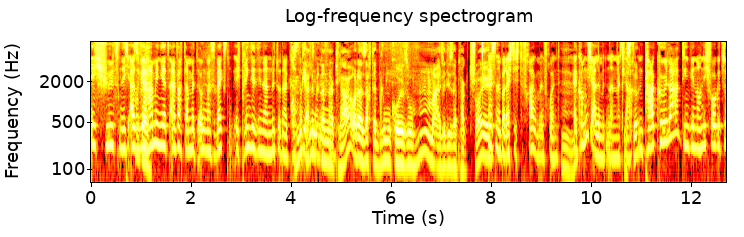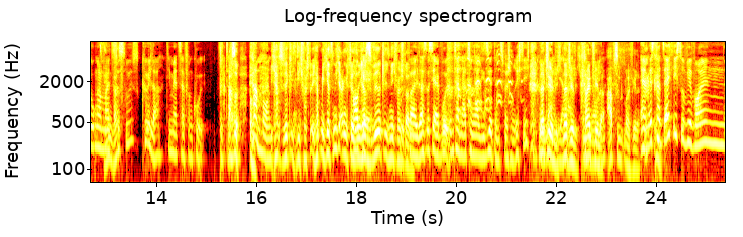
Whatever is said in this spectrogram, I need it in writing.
ich fühl's nicht. Also wir haben ihn jetzt einfach, damit irgendwas wächst. Ich bring dir den dann mit oder Kommen die alle miteinander essen. klar? Oder sagt der Blumenkohl so, hm, also dieser Pak Choi. Das ist eine berechtigte Frage, mein Freund. Er kommen nicht alle miteinander klar. Hm. Siehste? Ein paar Köhler, die wir noch nicht vorgezogen haben, weil es zu früh ist. Köhler, die Mehrzahl von Kohl. Bitte. Achso, Come on. ich habe es wirklich nicht verstanden. Ich habe mich jetzt nicht angestellt, sondern ich Okay. habe es wirklich nicht Gut, verstanden. weil das ist ja wohl internationalisiert inzwischen, richtig? Natürlich, ja, natürlich. Mein on. Fehler. Absolut mein Fehler. Ähm, ist tatsächlich so, wir wollen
